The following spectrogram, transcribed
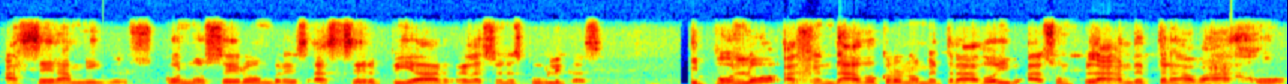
hacer amigos, conocer hombres, hacer PR, relaciones públicas y ponlo agendado, cronometrado y haz un plan de trabajo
